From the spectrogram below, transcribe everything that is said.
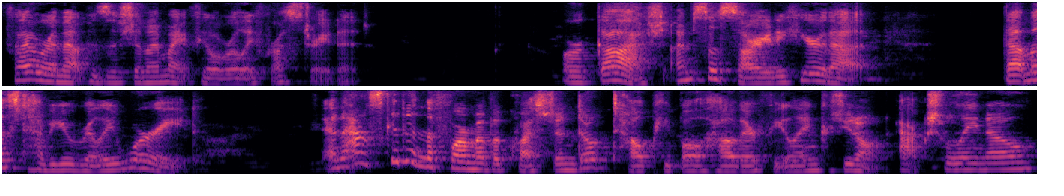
if I were in that position, I might feel really frustrated or, gosh, I'm so sorry to hear that. That must have you really worried. And ask it in the form of a question. Don't tell people how they're feeling because you don't actually know.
